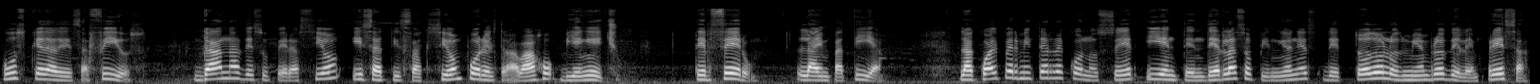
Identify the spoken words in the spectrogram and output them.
búsqueda de desafíos, ganas de superación y satisfacción por el trabajo bien hecho. Tercero, la empatía, la cual permite reconocer y entender las opiniones de todos los miembros de la empresa,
